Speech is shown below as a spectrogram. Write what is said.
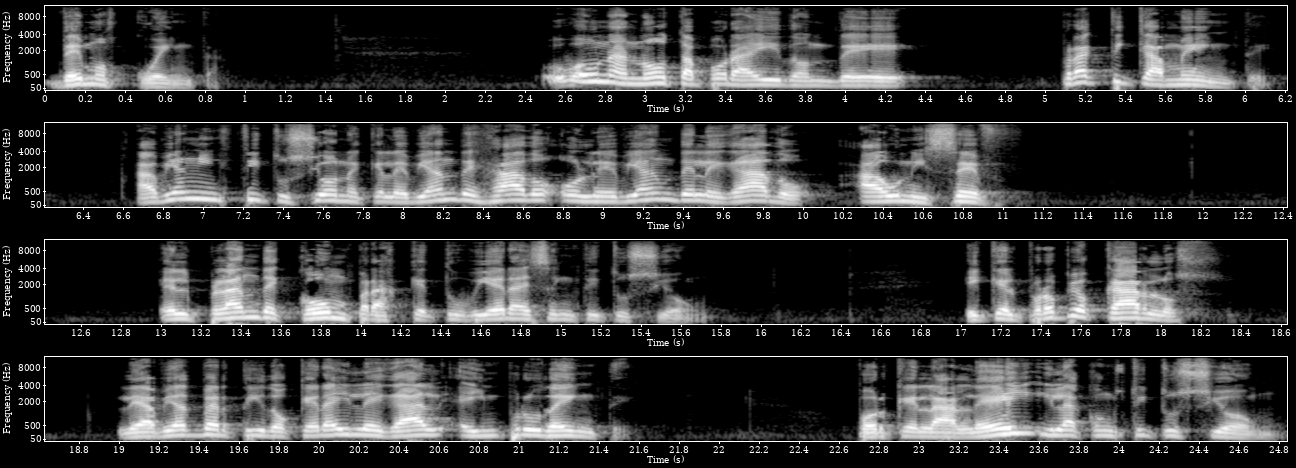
demos cuenta. Hubo una nota por ahí donde prácticamente habían instituciones que le habían dejado o le habían delegado a UNICEF el plan de compras que tuviera esa institución. Y que el propio Carlos le había advertido que era ilegal e imprudente porque la ley y la constitución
